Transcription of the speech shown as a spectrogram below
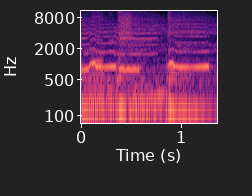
။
